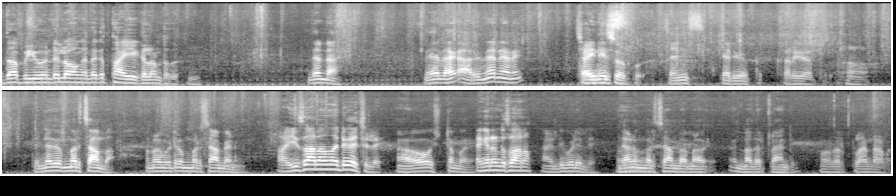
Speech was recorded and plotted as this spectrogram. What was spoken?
ഇത് അബിയുവിന്റെ ലോങ്ങിന്റെ ഒക്കെ തൈകളുണ്ട് ഇത്. ഇതണ്ട നീല അറിയുന്ന തന്നെയാണ്. ചൈനീസ് വെപ്പ്. ചൈനീസ് കറിവേപ്പ്. കറിവേപ്പ് ആ. പിന്നെ ഇത് ഉമ്മർച്ചാമ്പ നമ്മുടെ വീട്ടിൽ ഉമ്മർച്ചാമ്പയാണ് ഈ സാധനം നന്നായിട്ട് കഴിച്ചില്ലേ? ആ ഓ ഇഷ്ടം പോലെ. എങ്ങനെയുണ്ട് സാധനം? അടിപൊളിയല്ലേ? ഇതാണ് ഉമ്മർച്ചാമ്പ നമ്മളെ മദർ പ്ലാന്റ്. മദർ പ്ലാന്റ് ആണ്.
